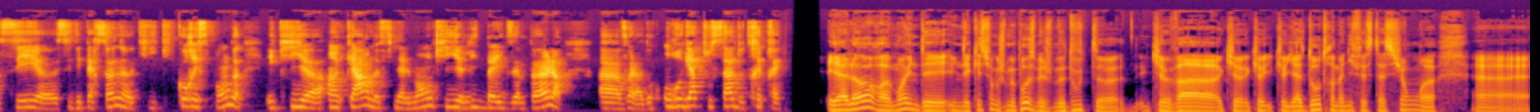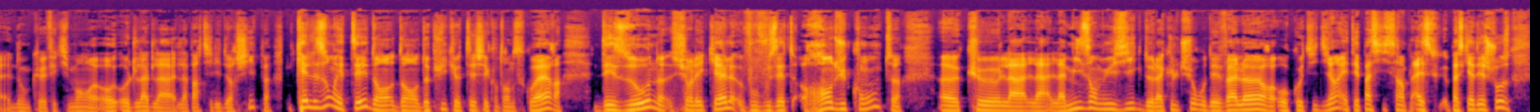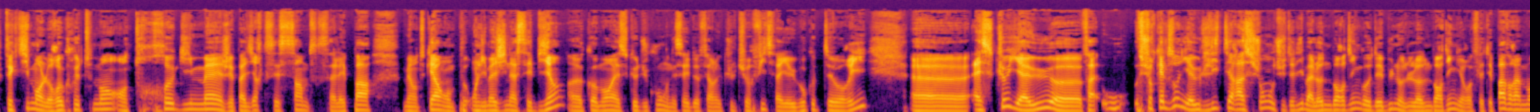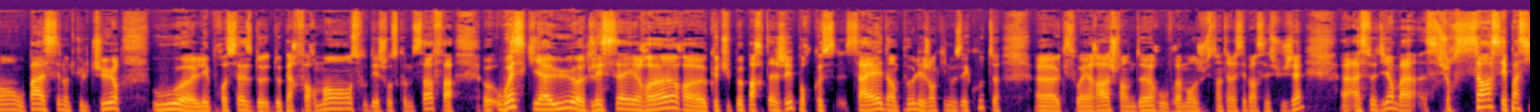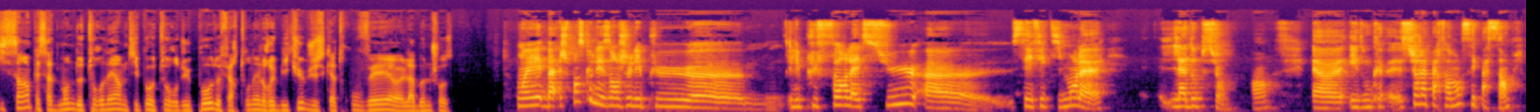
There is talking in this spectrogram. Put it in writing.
c'est des personnes qui, qui, correspondent et qui incarnent finalement, qui lead by example. voilà, donc on regarde tout ça de très près. Et alors, euh, moi, une des, questions que je me pose, mais je me doute euh, qu'il y a d'autres manifestations, euh, donc effectivement, au-delà de, la, partie leadership, quelles ont été, depuis que tu es chez Content Square, des zones sur lesquelles vous vous êtes rendu compte que la, mise en musique de la culture ou des valeurs au quotidien était pas si simple? Parce qu'il y a des choses, effectivement, le recrutement, entre guillemets, je vais pas dire que c'est simple, parce que ça l'est pas, mais en tout cas, on l'imagine assez bien. comment est-ce que du coup, on essaye de faire le culture il y a eu beaucoup de théories. Euh, est-ce qu'il y a eu, euh, enfin, sur quelle zone il y a eu de l'itération où tu t'es dit, bah, l'onboarding au début, l'onboarding il reflétait pas vraiment ou pas assez notre culture ou euh, les process de, performance ou des choses comme ça? Enfin, où est-ce qu'il y a eu de l'essai-erreur que tu peux partager pour que ça aide un peu les gens qui nous écoutent, qu'ils soient RH, founder ou vraiment juste intéressés par ces sujets, à se dire, bah, sur ça, c'est pas si simple et ça demande de tourner un petit peu autour du pot, de faire tourner le Rubik's Cube jusqu'à trouver la bonne chose? Oui, bah, je pense que les enjeux les plus, euh, les plus forts là-dessus, euh, c'est effectivement l'adoption. hein. euh, et donc, sur la performance, c'est pas simple.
